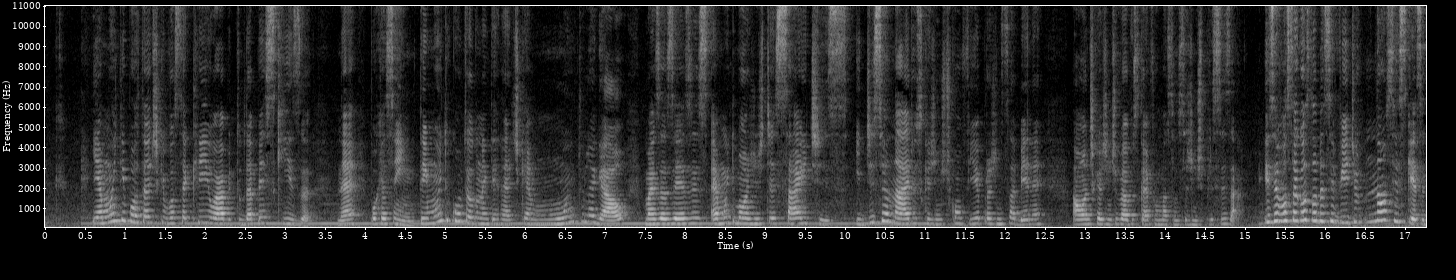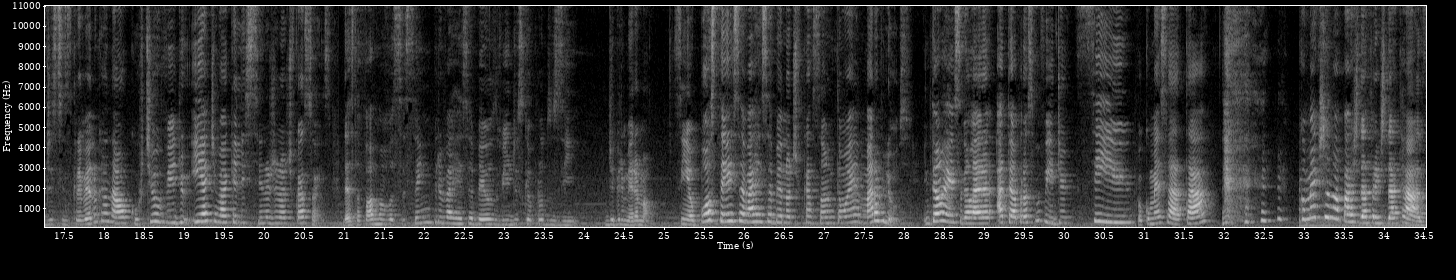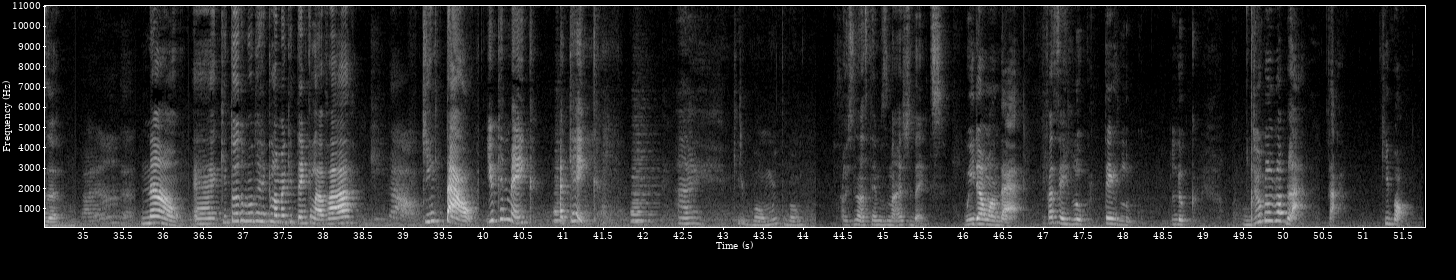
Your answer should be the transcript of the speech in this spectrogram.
E é muito importante que você crie o hábito da pesquisa, né? Porque assim, tem muito conteúdo na internet que é muito legal, mas às vezes é muito bom a gente ter sites e dicionários que a gente confia pra gente saber, né? Aonde que a gente vai buscar informação se a gente precisar. E se você gostou desse vídeo, não se esqueça de se inscrever no canal, curtir o vídeo e ativar aquele sino de notificações. Dessa forma você sempre vai receber os vídeos que eu produzi de primeira mão. Sim, eu postei e você vai receber notificação, então é maravilhoso. Então é isso, galera. Até o próximo vídeo. See you! Vou começar, tá? Como é que chama a parte da frente da casa? Varanda? Não, é que todo mundo reclama que tem que lavar. Quintal. Quintal. You can make a cake. Ai, que bom, muito bom. Hoje nós temos mais ajudantes. We don't want that. Fazer lucro, ter lucro, lucro. Blá blá blá. Tá, que bom.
